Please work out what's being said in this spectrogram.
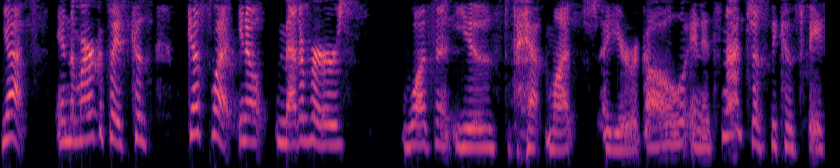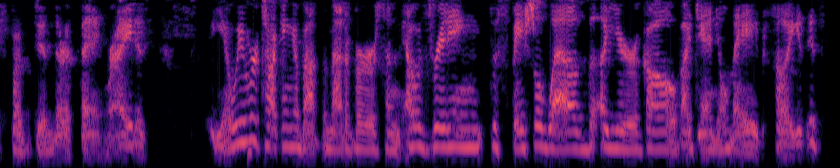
Yes, in the marketplace. Because guess what? You know, metaverse wasn't used that much a year ago. And it's not just because Facebook did their thing, right? It's you know, we were talking about the metaverse and I was reading The Spatial Web a year ago by Daniel Mapes. So it's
